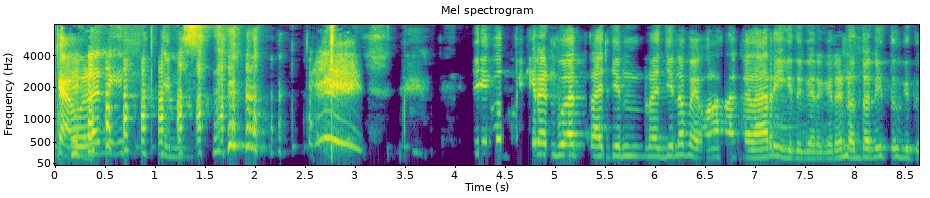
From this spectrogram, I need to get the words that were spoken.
Kaulan nih. Iya, gue kepikiran buat rajin rajin apa ya olahraga lari gitu gara-gara nonton itu gitu.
